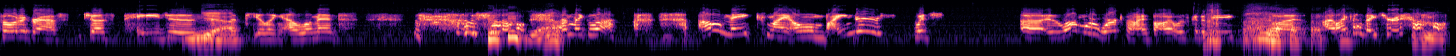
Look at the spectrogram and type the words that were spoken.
photograph just pages Yeah. as an appealing element. so Yeah. I'm like, well, I'll make my own binders, which uh, is a lot more work than I thought it was going to be. But I like how they turn out.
